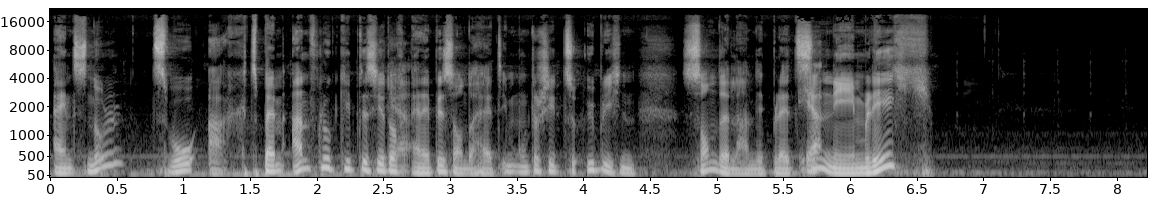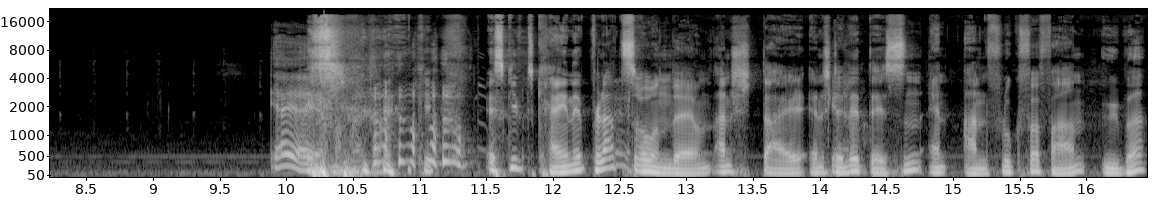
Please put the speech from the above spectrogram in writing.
1028. Beim Anflug gibt es jedoch Ja. eine Besonderheit im Unterschied zu üblichen Sonderlandeplätzen, Ja. nämlich Ja, ja, ja. Okay, es gibt keine Platzrunde und anstelle, anstelle Genau. dessen ein Anflugverfahren über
